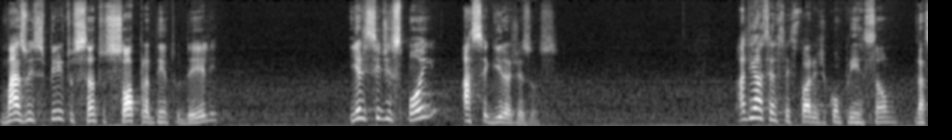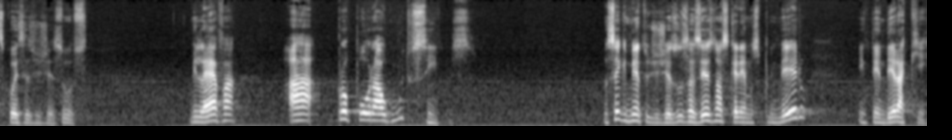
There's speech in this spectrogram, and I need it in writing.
mas o Espírito Santo sopra dentro dele e ele se dispõe a seguir a Jesus. Aliás, essa história de compreensão das coisas de Jesus me leva a propor algo muito simples. No segmento de Jesus, às vezes nós queremos primeiro entender aqui.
